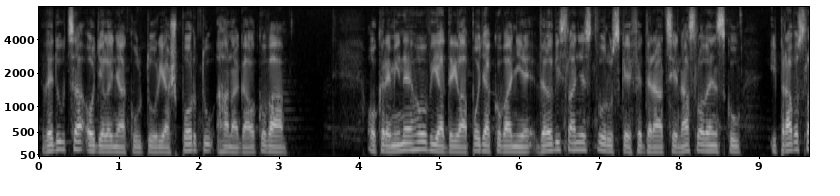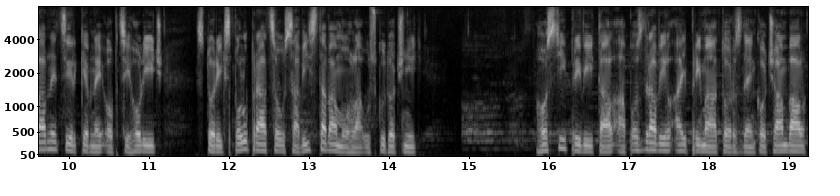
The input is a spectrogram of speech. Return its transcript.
vedúca oddelenia kultúry a športu Hanna Galková. Okrem iného vyjadrila poďakovanie veľvyslanectvu Ruskej federácie na Slovensku i pravoslavnej cirkevnej obci Holíč, s ktorých spoluprácou sa výstava mohla uskutočniť. Hostí privítal a pozdravil aj primátor Zdenko Čambal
